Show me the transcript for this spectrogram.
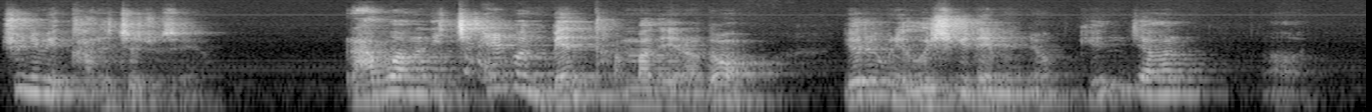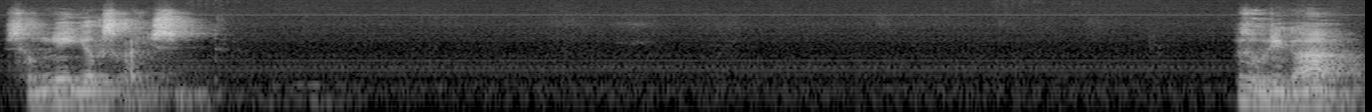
주님이 가르쳐 주세요. 라고 하는 이 짧은 멘트 한마디라도 여러분이 의식이 되면요. 굉장한 어, 성령의 역사가 있습니다. 그래서 우리가 어,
